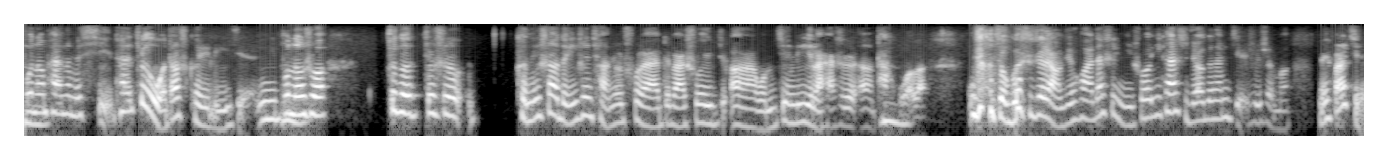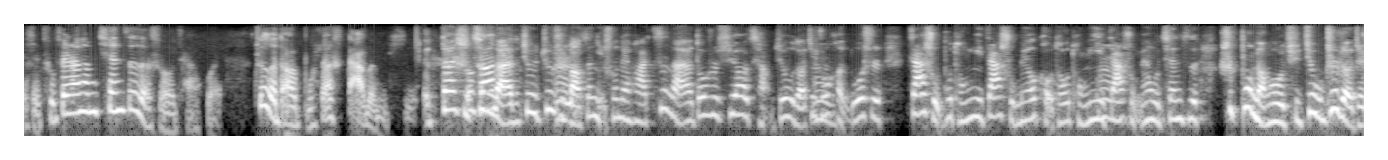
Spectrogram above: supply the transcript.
不能拍那么细。他这个我倒是可以理解，你不能说这个就是。肯定是要等医生抢救出来，对吧？说一句啊，我们尽力了，还是嗯，他活了，总归是这两句话。但是你说一开始就要跟他们解释什么，没法解释，除非让他们签字的时候才会。这个倒不算是大问题。但是进来的就就是老三你说那话，进来的都是需要抢救的，这种很多是家属不同意，家属没有口头同意，家属没有签字，是不能够去救治的这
